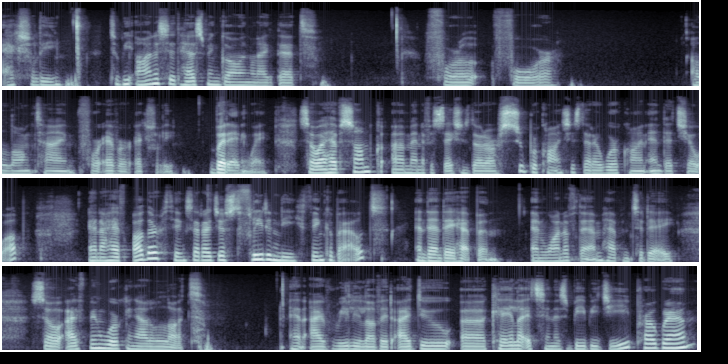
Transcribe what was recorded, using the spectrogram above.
actually, to be honest, it has been going like that for for a long time, forever actually. But anyway, so I have some uh, manifestations that are super conscious that I work on and that show up, and I have other things that I just fleetingly think about and then they happen. And one of them happened today. So I've been working out a lot and I really love it. I do uh, Kayla Itsines BBG program,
